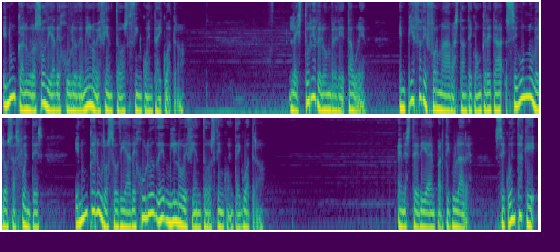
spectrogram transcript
en un caluroso día de julio de 1954. La historia del hombre de Tauret empieza de forma bastante concreta, según numerosas fuentes, en un caluroso día de julio de 1954. En este día en particular, se cuenta que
